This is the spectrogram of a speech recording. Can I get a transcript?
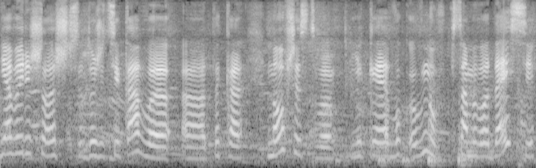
Я вирішила, що це дуже цікаве таке новшество, яке ну, саме в Одесі,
